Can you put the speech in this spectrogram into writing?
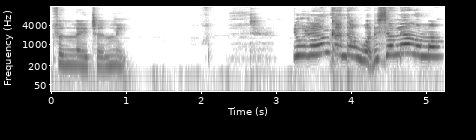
分类整理。有人看到我的项链了吗？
